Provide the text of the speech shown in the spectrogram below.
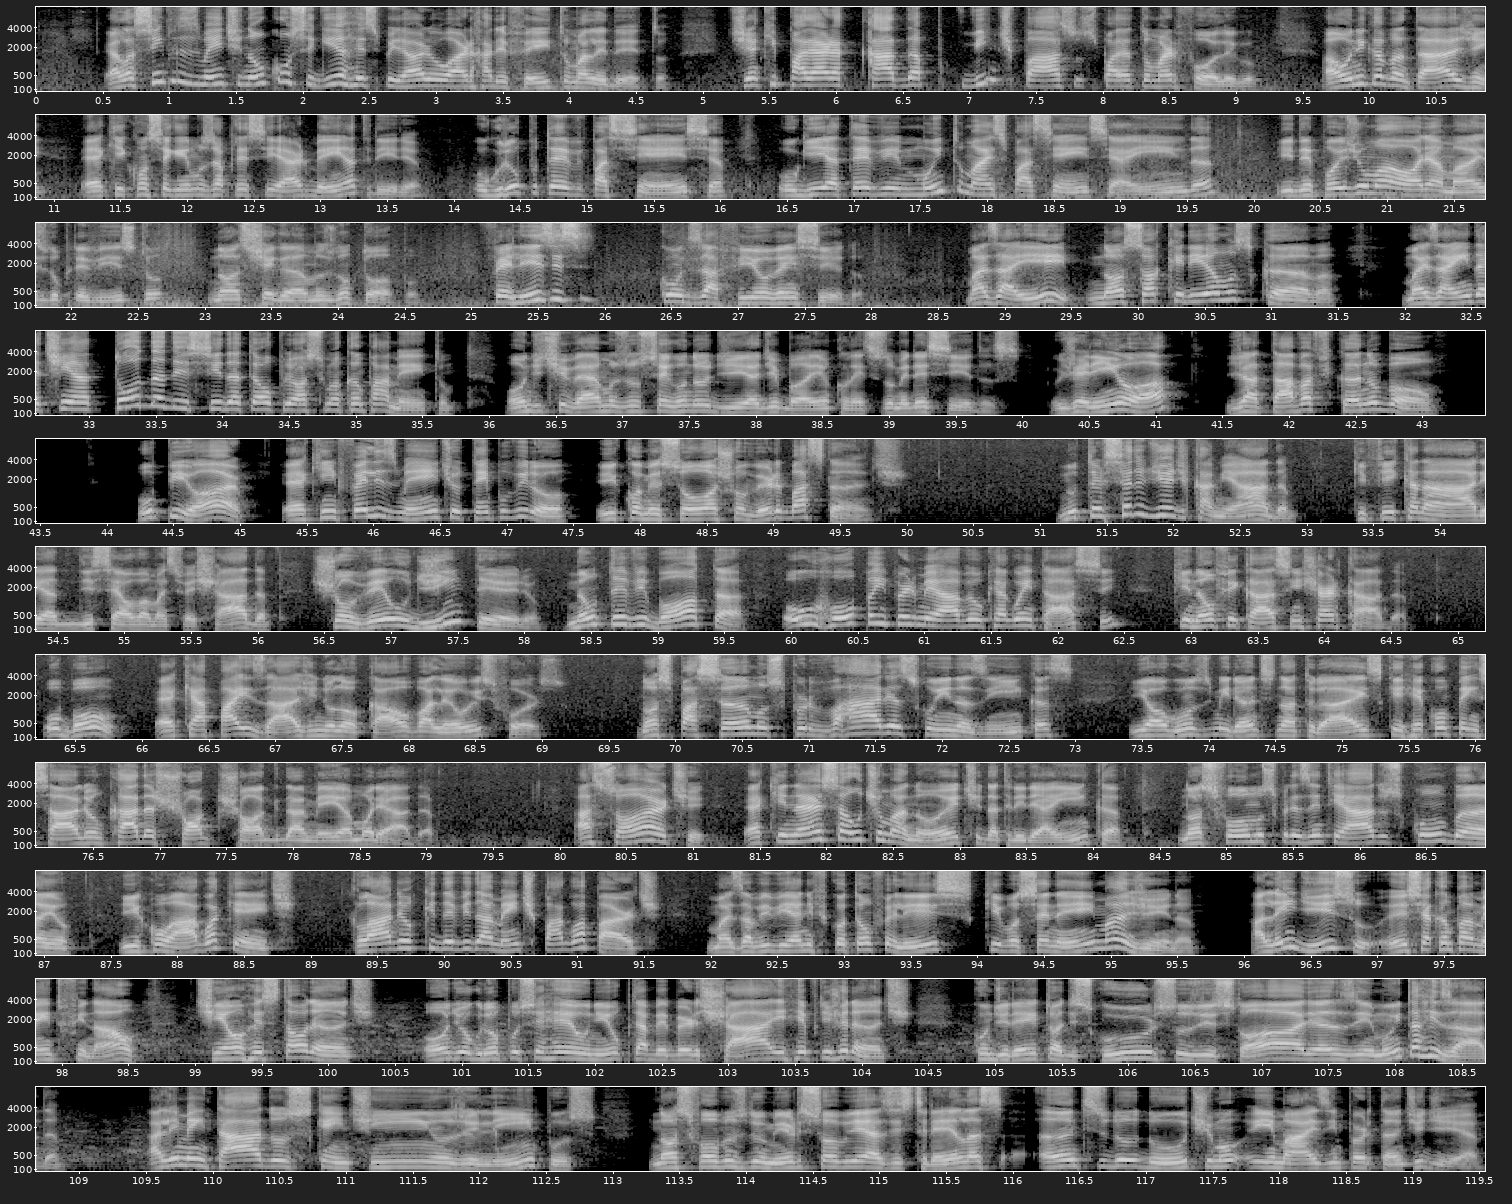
Ela simplesmente não conseguia respirar o ar rarefeito maledeto. tinha que parar a cada 20 passos para tomar fôlego. A única vantagem é que conseguimos apreciar bem a trilha. O grupo teve paciência, o guia teve muito mais paciência ainda, e depois de uma hora a mais do previsto, nós chegamos no topo. Felizes com o desafio vencido. Mas aí nós só queríamos cama, mas ainda tinha toda a descida até o próximo acampamento, onde tivemos o segundo dia de banho com lenços umedecidos. O gerinho, ó, já estava ficando bom. O pior é que infelizmente o tempo virou e começou a chover bastante. No terceiro dia de caminhada, que fica na área de selva mais fechada, choveu o dia inteiro. Não teve bota ou roupa impermeável que aguentasse, que não ficasse encharcada. O bom é que a paisagem do local valeu o esforço. Nós passamos por várias ruínas incas e alguns mirantes naturais que recompensaram cada choque-choque da meia molhada. A sorte é que nessa última noite da trilha inca, nós fomos presenteados com um banho e com água quente. Claro que devidamente pago à parte, mas a Viviane ficou tão feliz que você nem imagina. Além disso, esse acampamento final tinha um restaurante onde o grupo se reuniu para beber chá e refrigerante, com direito a discursos, histórias e muita risada. Alimentados, quentinhos e limpos, nós fomos dormir sobre as estrelas antes do, do último e mais importante dia,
